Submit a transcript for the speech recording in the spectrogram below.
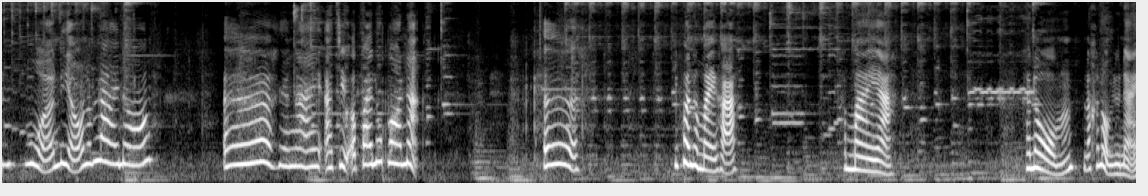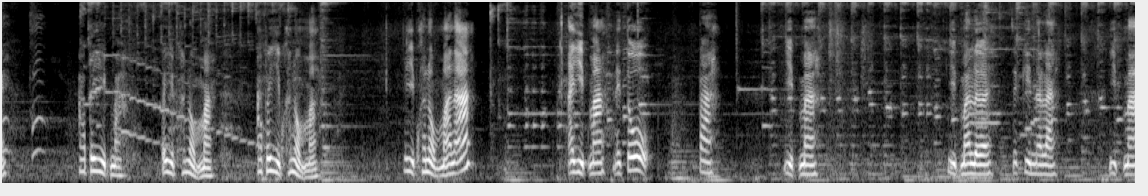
นหัวเหนียวน้ำลายน้อง เออ ยังไงอาจิ๋วเอาไปลูกบอลน่ะ เออ พี่เพลิร์นทำไมคะทำไมอะ ขนมแล้วขนมอยู่ไหนเอาไปหยิบมา ไปหยิบขนมมาเอาไปหยิบขนมมา ไปหยิบขนมมานะเอาหยิบมาในตู้ไปะหยิบมา หยิบมาเลย จะกินอะไร หยิบมา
